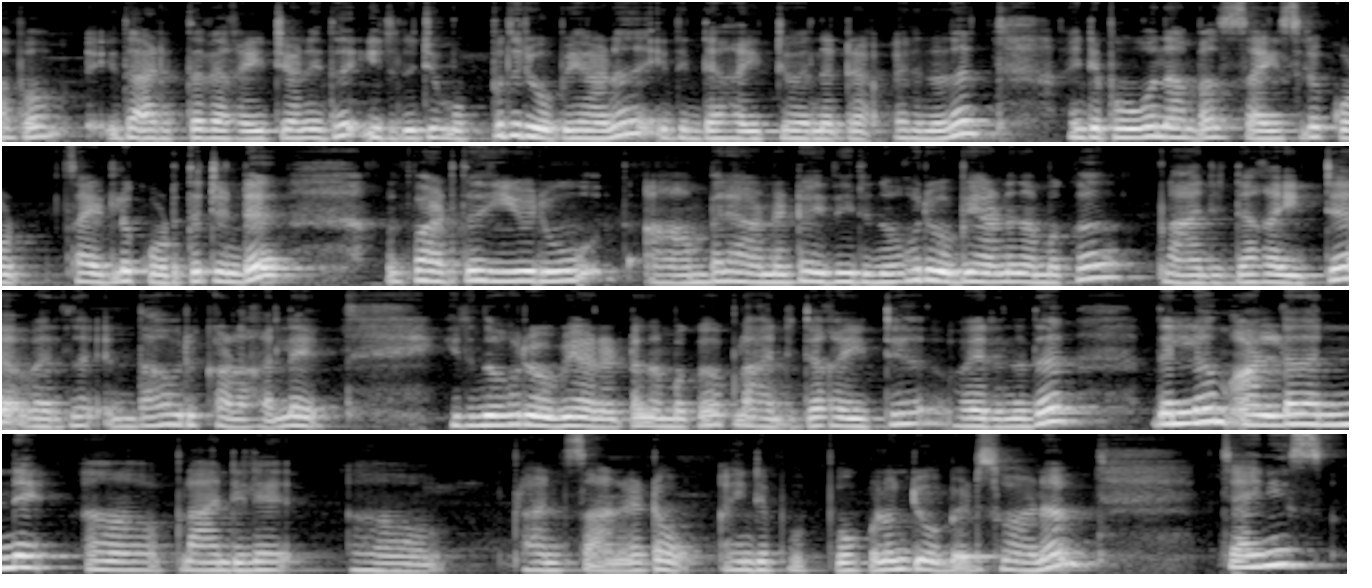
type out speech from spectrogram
അപ്പം ഇത് അടുത്ത വെറൈറ്റിയാണ്. ഇത് ഇരുന്നൂറ്റി മുപ്പത് രൂപയാണ് ഇതിന്റെ റേറ്റ് വന്നിട്ട് വരുന്നത്. അതിന്റെ പൂവ് നമ്മൾ സൈസിൽ സൈഡിൽ കൊടുത്തിട്ടുണ്ട്. അപ്പോൾ അടുത്ത ഈ ഒരു ആമ്പലാണ് കേട്ടോ. ഇത് ഇരുന്നൂറ് രൂപയാണ് നമുക്ക് പ്ലാന്റിന്റെ റേറ്റ് വരുന്നത്. എന്താ ഒരു കളർ അല്ലേ? ഇരുന്നൂറ് രൂപയാണ് കേട്ടോ നമുക്ക് പ്ലാന്റിന്റെ റേറ്റ് വരുന്നത്. ഇതെല്ലാം ആളുടെ തന്നെ പ്ലാന്റിൽ പ്ലാന്റ്സ് ആണ് കേട്ടോ. അതിന്റെ പൂക്കളും ട്യൂബേഡ്സും ആണ്. ചൈനീസ്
